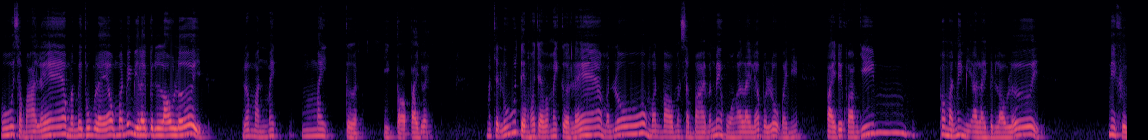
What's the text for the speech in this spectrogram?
โอ้ยสบายแล้วมันไม่ทุกข์แล้ว มันไม่มีอะไรเป็นเราเลย แล้วมันไม่ไม่เกิดอีกต่อไปด้วย มันจะรู้เต็มหัวใจว่าไม่เกิดแล้ว มันโล่งมันเบามันสบาย มันไม่ห่วงอะไรแล้วบนโลกใบนี้ ไปด้วยความยิ้ม ราะมันไม่มีอะไรเป็นเราเลย นี่คือ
